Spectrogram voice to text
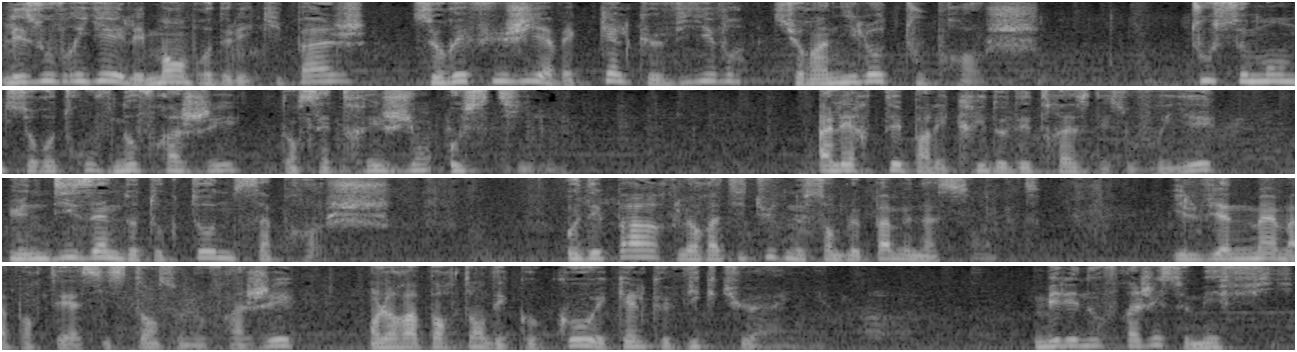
les ouvriers et les membres de l'équipage se réfugient avec quelques vivres sur un îlot tout proche. Tout ce monde se retrouve naufragé dans cette région hostile. Alertés par les cris de détresse des ouvriers, une dizaine d'autochtones s'approchent. Au départ, leur attitude ne semble pas menaçante. Ils viennent même apporter assistance aux naufragés en leur apportant des cocos et quelques victuailles. Mais les naufragés se méfient.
